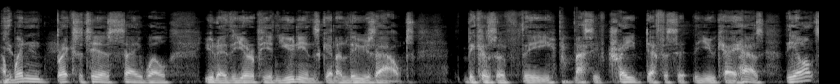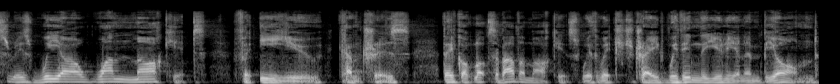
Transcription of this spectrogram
And You- when Brexiteers say, well, you know, the European Union's going to lose out, because of the massive trade deficit the UK has? The answer is we are one market for EU countries. They've got lots of other markets with which to trade within the Union and beyond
